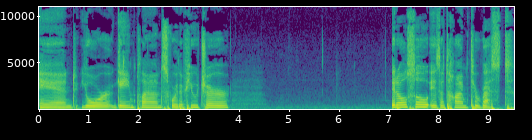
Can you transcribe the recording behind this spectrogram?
and your game plans for the future. It also is a time to rest.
